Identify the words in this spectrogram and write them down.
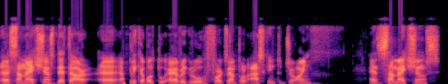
uh, some actions that are uh, applicable to every group for example asking to join and some actions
